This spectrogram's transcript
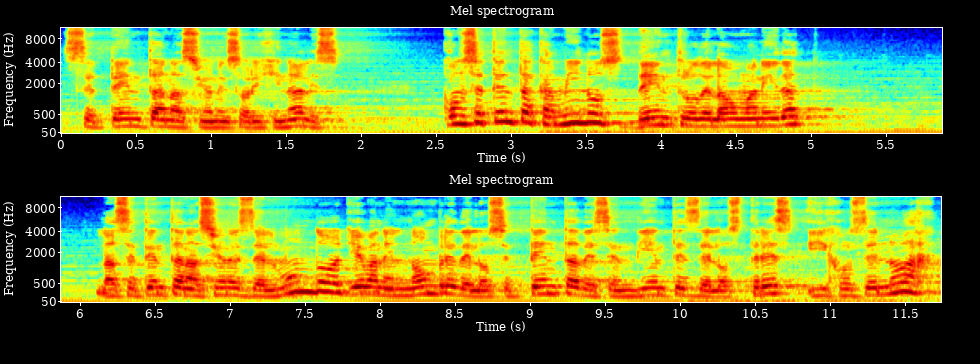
70 naciones originales, con 70 caminos dentro de la humanidad. Las 70 naciones del mundo llevan el nombre de los 70 descendientes de los tres hijos de Noah,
